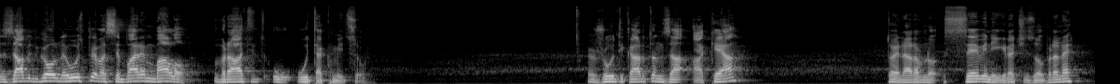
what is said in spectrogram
zabit gol, ne uspjeva se barem malo vratiti u utakmicu. Žuti karton za Akea. To je naravno Sevin igrač iz obrane.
